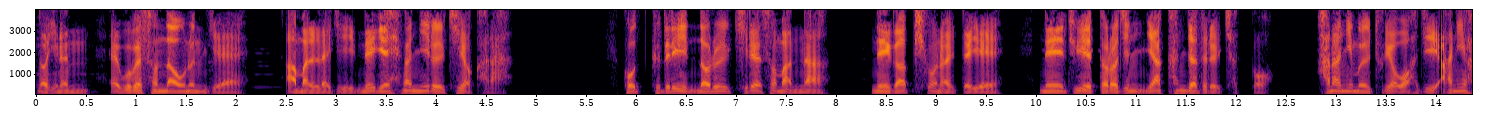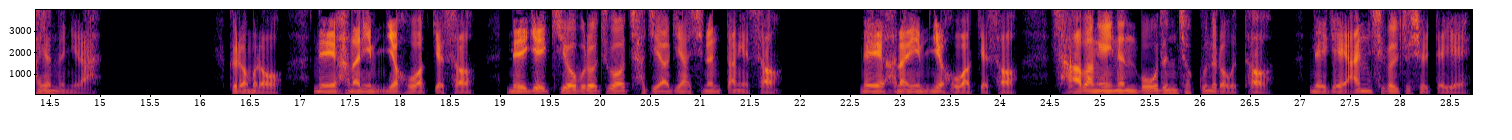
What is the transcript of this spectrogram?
너희는 애굽에서 나오는 길에 아말렉이 내게 행한 일을 기억하라. 곧 그들이 너를 길에서 만나 내가 피곤할 때에 내 뒤에 떨어진 약한 자들을 쳤고 하나님을 두려워하지 아니하였느니라. 그러므로 내 하나님 여호와께서 내게 기업으로 주어 차지하게 하시는 땅에서 내 하나님 여호와께서 사방에 있는 모든 적군으로부터 내게 안식을 주실 때에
